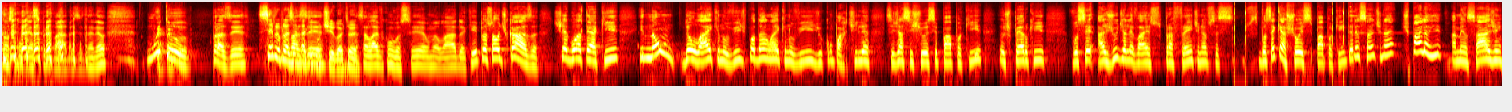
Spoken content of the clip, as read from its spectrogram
nossas conversas privadas, entendeu? Muito prazer. Sempre um prazer, prazer, estar aqui contigo, Arthur. Essa live com você ao meu lado aqui. Pessoal de casa, chegou até aqui e não deu like no vídeo, pode dar um like no vídeo, compartilha. Você já assistiu esse papo aqui? Eu espero que você ajude a levar isso para frente, né? Você, você que achou esse papo aqui interessante, né? Espalha aí a mensagem,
